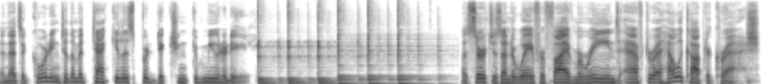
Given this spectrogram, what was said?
And that's according to the Metaculus prediction community. A search is underway for five Marines after a helicopter crash.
